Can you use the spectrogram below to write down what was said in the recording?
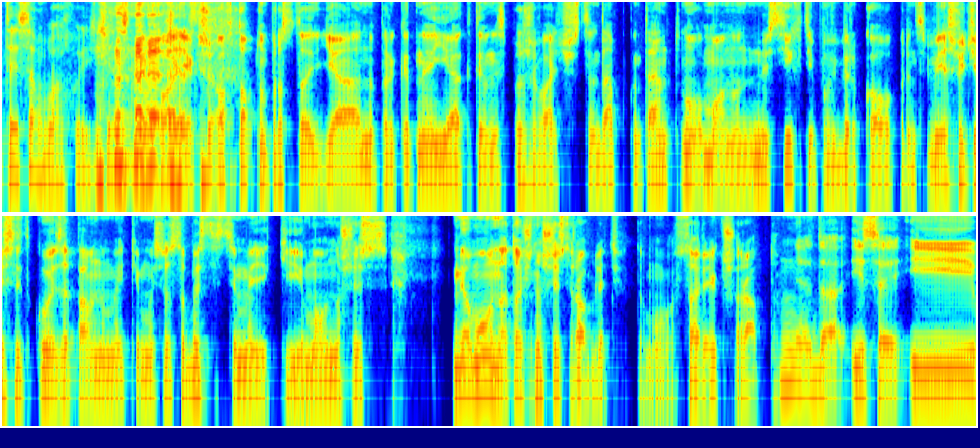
Та й сам вахує, чесно. Типу, якщо офтоп, ну просто я, наприклад, не є активний споживач стендап-контенту. Ну, умовно, не всіх, типу, вибірково, в принципі. Я швидше слідкую за певними якимось особистостями, які умовно щось. Не умовно, а точно щось роблять. Тому sorry, якщо раптом. Ні, да, і це. І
